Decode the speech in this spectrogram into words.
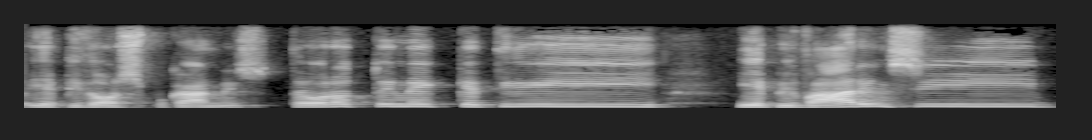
οι επιδόσεις που κάνεις. Θεωρώ ότι είναι και τι, η επιβάρυνση,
